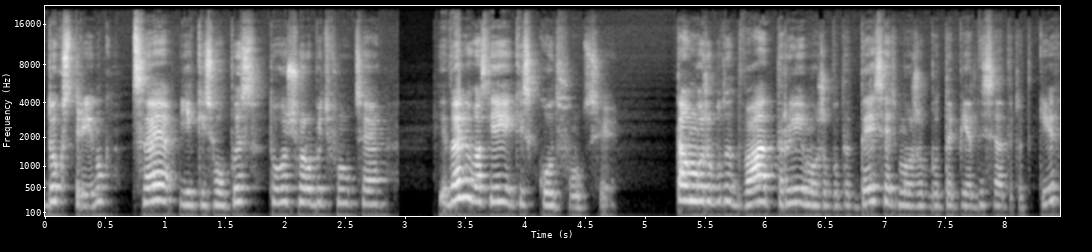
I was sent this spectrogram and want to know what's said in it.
docstring, це якийсь опис того, що робить функція, і далі у вас є якийсь код функції. Там може бути 2, 3, може бути 10, може бути 50 рядків.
